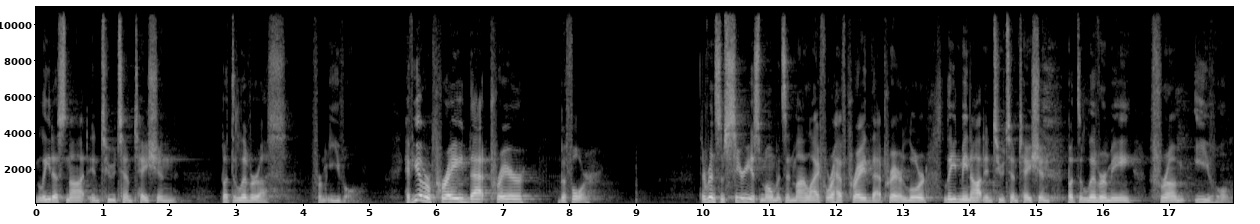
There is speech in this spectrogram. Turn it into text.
Lead us not into temptation, but deliver us from evil. Have you ever prayed that prayer before? There have been some serious moments in my life where I have prayed that prayer Lord, lead me not into temptation, but deliver me from evil.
